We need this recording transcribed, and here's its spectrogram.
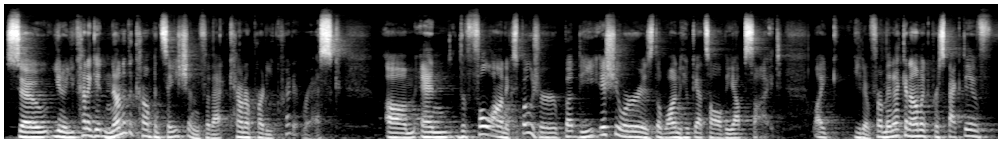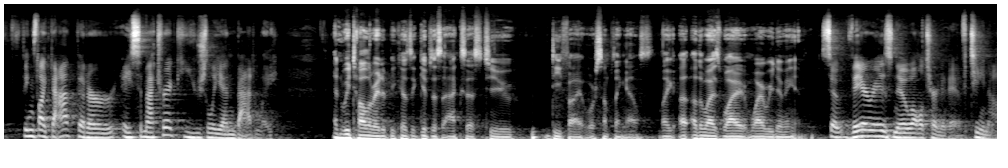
So you know, you kind of get none of the compensation for that counterparty credit risk um, and the full on exposure, but the issuer is the one who gets all the upside. Like, you know, from an economic perspective, things like that that are asymmetric usually end badly. And we tolerate it because it gives us access to DeFi or something else. Like, otherwise, why, why are we doing it? So there is no alternative, Tina.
